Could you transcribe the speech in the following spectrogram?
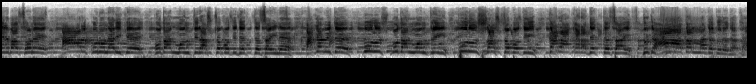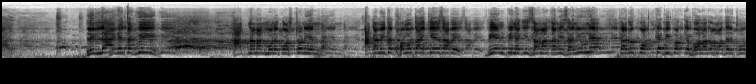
নির্বাচনে আর কোন নারীকে প্রধানমন্ত্রী, রাষ্ট্রপতি দেখতে চাই না। আগামীতে পুরুষ প্রধানমন্ত্রী, পুরুষ রাষ্ট্রপতি কারা কারা দেখতে চাই, দুটি হাত আল্লাহকে তুলে দেখায়। লিল্লাহে তাকবীর। হাত নামান মনে কষ্ট নিয়েন না। আগামীতে ক্ষমতায় কে যাবে? বিএনপি নাকি জামাত, আমি জানিও না। কারও পক্ষে, বিপক্ষে বলারও আমাদের কোনো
